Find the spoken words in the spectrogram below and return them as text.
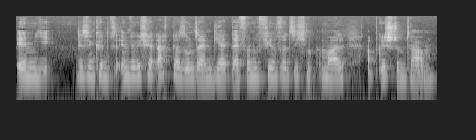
im, deswegen können es in Wirklichkeit 8 Personen sein, die halt einfach nur 44 Mal abgestimmt haben.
